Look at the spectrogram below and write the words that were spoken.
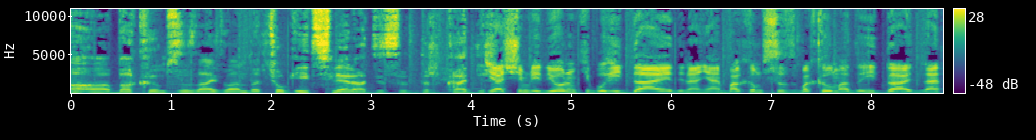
Aa bakımsız hayvan da çok içler acısıdır Kadir. Ya şimdi diyorum ki bu iddia edilen yani bakımsız bakılmadığı iddia edilen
